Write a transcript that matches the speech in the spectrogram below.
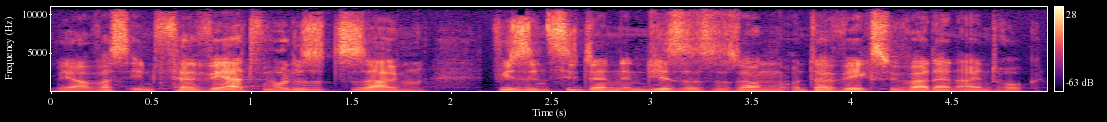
ja, was ihnen verwehrt wurde sozusagen. Wie sind sie denn in dieser Saison unterwegs? Wie war dein Eindruck?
